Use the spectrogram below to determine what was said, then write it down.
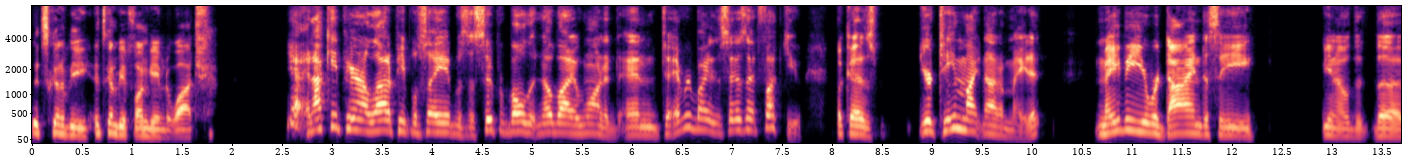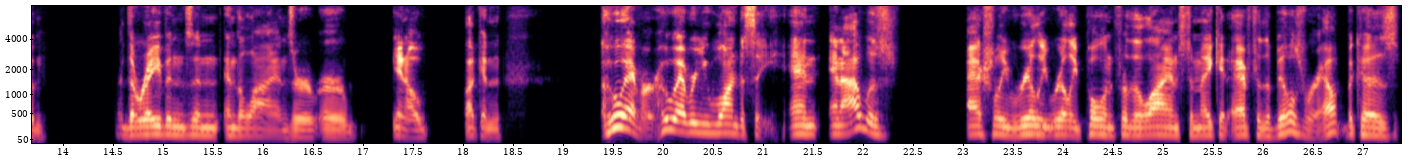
it's gonna be it's gonna be a fun game to watch. Yeah, and I keep hearing a lot of people say it was a Super Bowl that nobody wanted. And to everybody that says that, fuck you, because your team might not have made it. Maybe you were dying to see, you know, the the the Ravens and and the Lions, or or you know, fucking whoever, whoever you wanted to see. And and I was actually really, mm. really pulling for the Lions to make it after the Bills were out because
